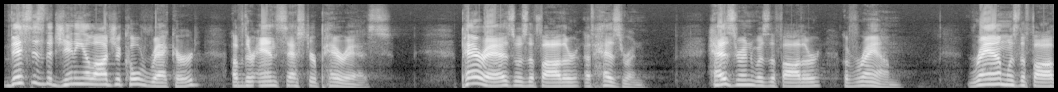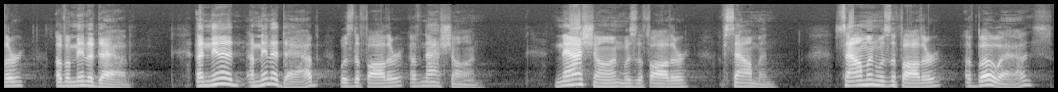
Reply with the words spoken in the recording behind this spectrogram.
this is the genealogical record of their ancestor Perez. Perez was the father of Hezron. Hezron was the father of Ram. Ram was the father of Amminadab. Amminadab was the father of Nahshon. Nahshon was the father of Salmon. Salmon was the father of Boaz.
